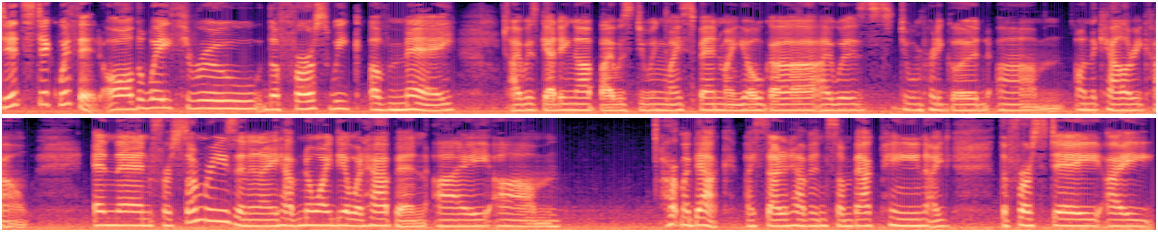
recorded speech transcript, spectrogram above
did stick with it all the way through the first week of May. I was getting up, I was doing my spin, my yoga, I was doing pretty good um, on the calorie count. And then for some reason, and I have no idea what happened, I um, hurt my back. I started having some back pain. I, the first day I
